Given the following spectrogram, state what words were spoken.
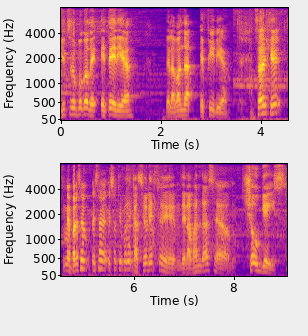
Y este es un poco de Eteria, de la banda Efiria. ¿Sabes qué? Me parece esa- esos tipos de canciones que- de las bandas eh, showgaze,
